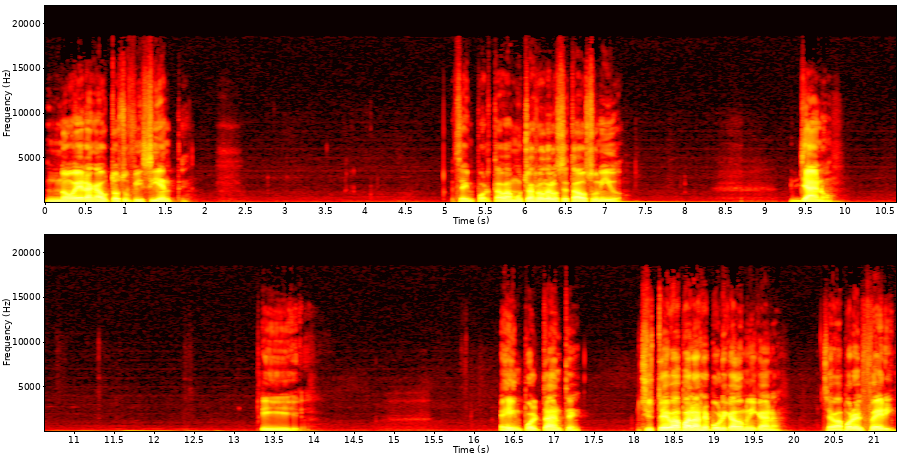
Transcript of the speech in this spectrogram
no eran autosuficientes. Se importaba mucho arroz de los Estados Unidos. Ya no. Y es importante, si usted va para la República Dominicana, se va por el ferry,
